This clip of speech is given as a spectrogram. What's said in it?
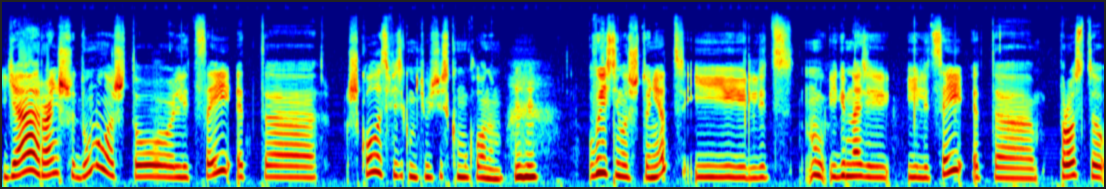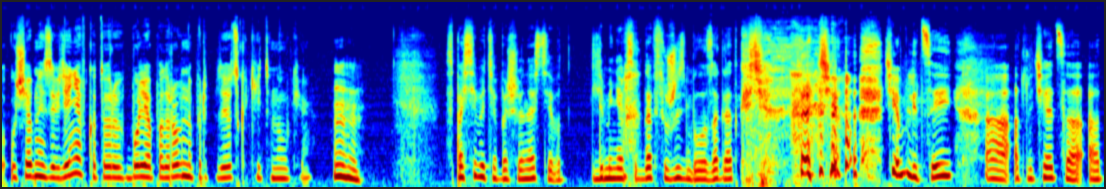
Я раньше думала, что лицей — это школа с физико-математическим уклоном. Выяснилось, что нет, и, лиц... ну, и гимназия, и лицей — это просто учебные заведения, в которых более подробно преподаются какие-то науки. Мгм. Спасибо тебе большое, Настя. Вот для меня всегда всю жизнь была загадкой, чем, чем- лицей а, отличается от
